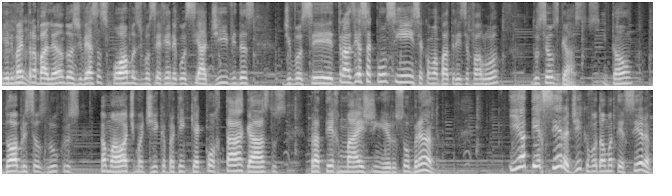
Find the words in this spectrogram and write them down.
E ele vai Hum. trabalhando as diversas formas de você renegociar dívidas, de você trazer essa consciência, como a Patrícia falou, dos seus gastos. Então, dobre os seus lucros é uma ótima dica para quem quer cortar gastos para ter mais dinheiro sobrando. E a terceira dica, eu vou dar uma terceira,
